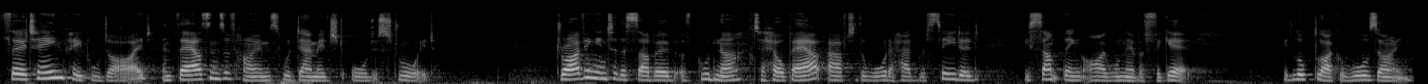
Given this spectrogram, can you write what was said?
13 people died and thousands of homes were damaged or destroyed. Driving into the suburb of Goodna to help out after the water had receded is something I will never forget. It looked like a war zone,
